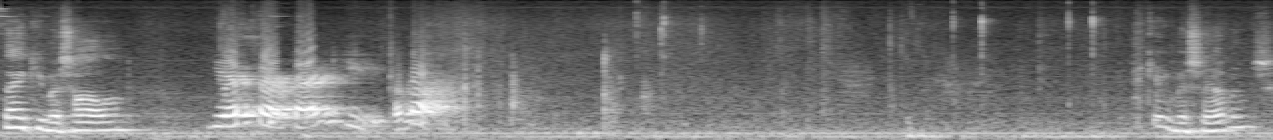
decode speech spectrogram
Thank you, Ms. Holland. Yes, sir, thank you. Bye-bye. Okay, Ms. Evans?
